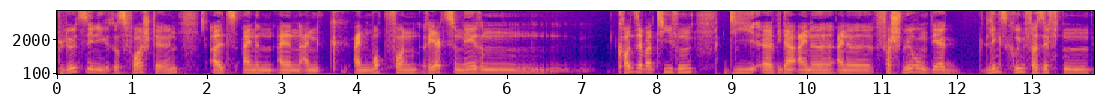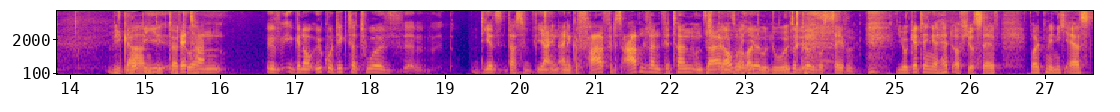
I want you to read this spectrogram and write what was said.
Blödsinnigeres vorstellen, als einen, einen, einen, einen Mob von reaktionären Konservativen, die äh, wieder eine, eine Verschwörung der linksgrün versifften. Lobby-Wettern, äh, genau, Ökodiktatur, äh, die jetzt, dass wir in eine Gefahr für das Abendland wittern und sagen, glaub, so aber hier, du- du- unsere Currywurst saven. You're getting ahead of yourself. Wollten wir nicht erst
